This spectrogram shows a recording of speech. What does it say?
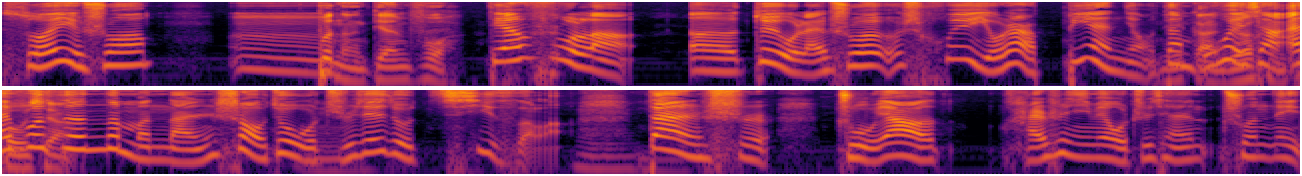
所以说，嗯，不能颠覆。颠覆了。呃，对我来说会有点别扭，但不会像艾弗森那么难受，就我嗯直接就气死了。嗯但是主要还是因为我之前说那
